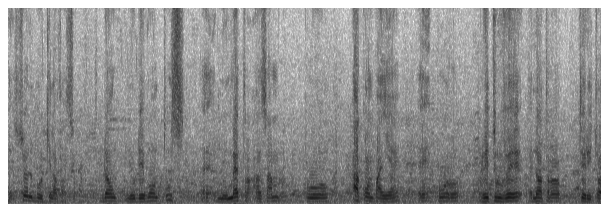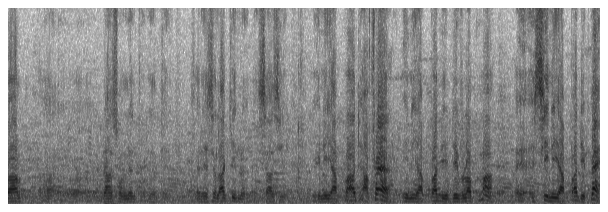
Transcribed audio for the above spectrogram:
le seul Burkina Faso. Donc nous devons tous euh, nous mettre ensemble pour accompagner et pour retrouver notre territoire euh, dans son intégrité. C'est de cela qu'il s'agit. Il n'y a pas d'affaires, il n'y a pas de développement s'il n'y a pas de paix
